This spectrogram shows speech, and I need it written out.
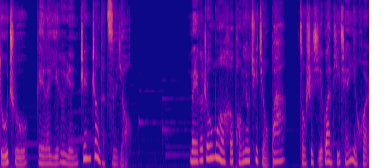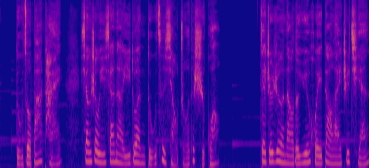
独处给了一个人真正的自由。每个周末和朋友去酒吧，总是习惯提前一会儿独坐吧台，享受一下那一段独自小酌的时光。在这热闹的约会到来之前，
